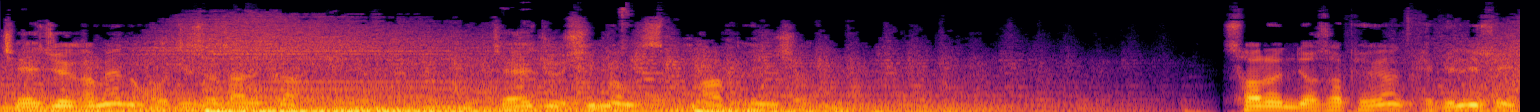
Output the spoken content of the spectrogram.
제주에 가면 어디서 잘까? 제주 시멍 스파 펜션 36평형 패밀리 스위트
